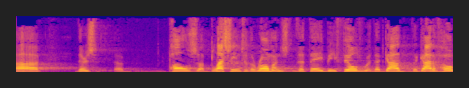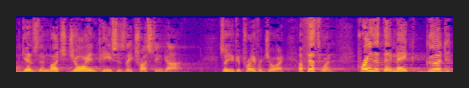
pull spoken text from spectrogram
Uh, there's uh, Paul's uh, blessing to the Romans that they be filled with, that God, the God of hope gives them much joy and peace as they trust in God. So you could pray for joy. A fifth one, pray that they make good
